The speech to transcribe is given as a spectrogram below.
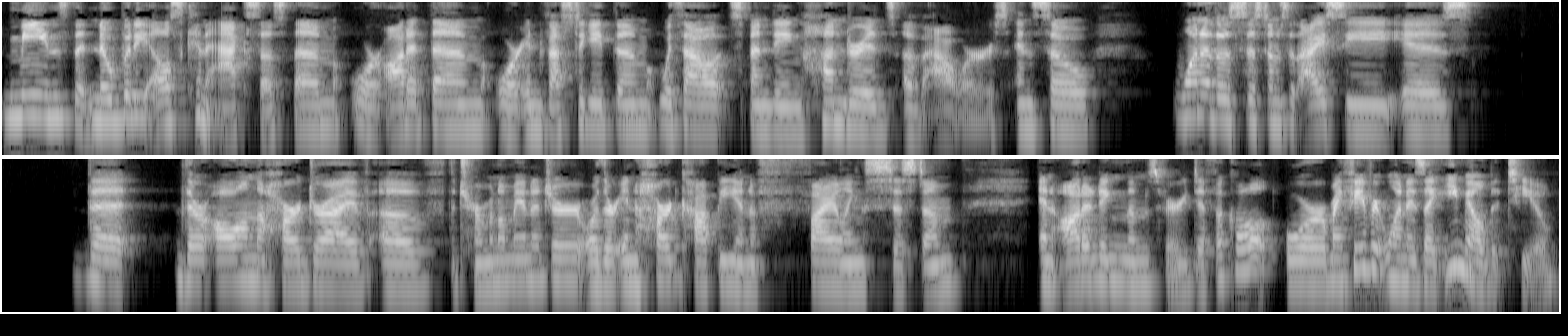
means that nobody else can access them or audit them or investigate them without spending hundreds of hours. And so one of those systems that I see is that they're all on the hard drive of the terminal manager or they're in hard copy in a filing system and auditing them is very difficult. Or my favorite one is I emailed it to you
